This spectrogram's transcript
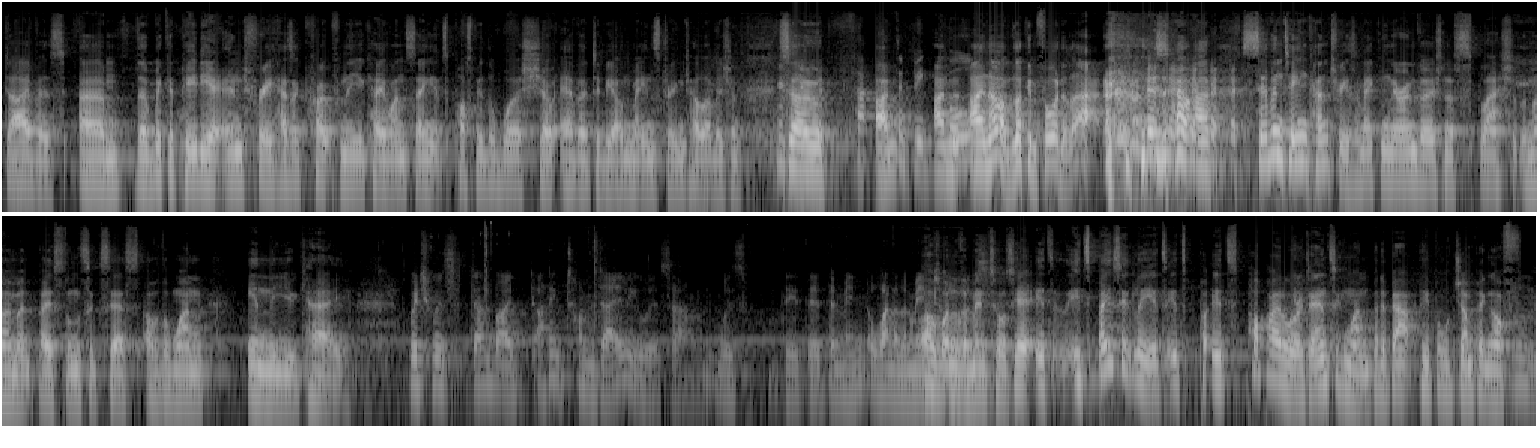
divers. Um, the Wikipedia entry has a quote from the UK one saying it's possibly the worst show ever to be on mainstream television. So I'm, I'm, i know, I'm looking forward to that. so, uh, 17 countries are making their own version of Splash at the moment based on the success of the one in the UK which was done by I think Tom Daley was um, was the, the, the men, one of the mentors. Oh, one of the mentors. Yeah, it's it's basically it's it's it's pop idol or a dancing one, but about people jumping off mm.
